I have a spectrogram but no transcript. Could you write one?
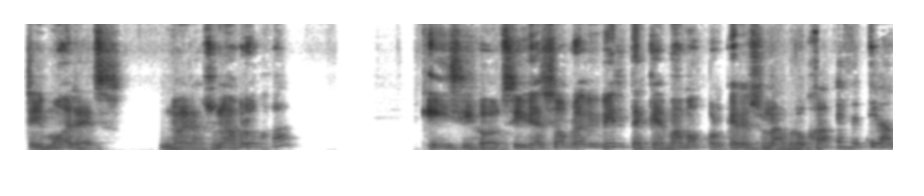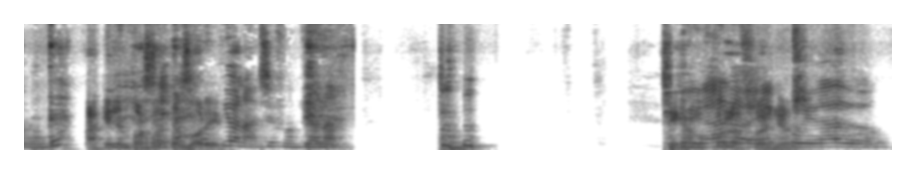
Si mueres, no eras una bruja. Y si consigues sobrevivir, te quemamos porque eres una bruja. Efectivamente. Aquí lo Sí, importante es morir. funciona, sí funciona. Sigamos con Cuidado, los eh, sueños. cuidado.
